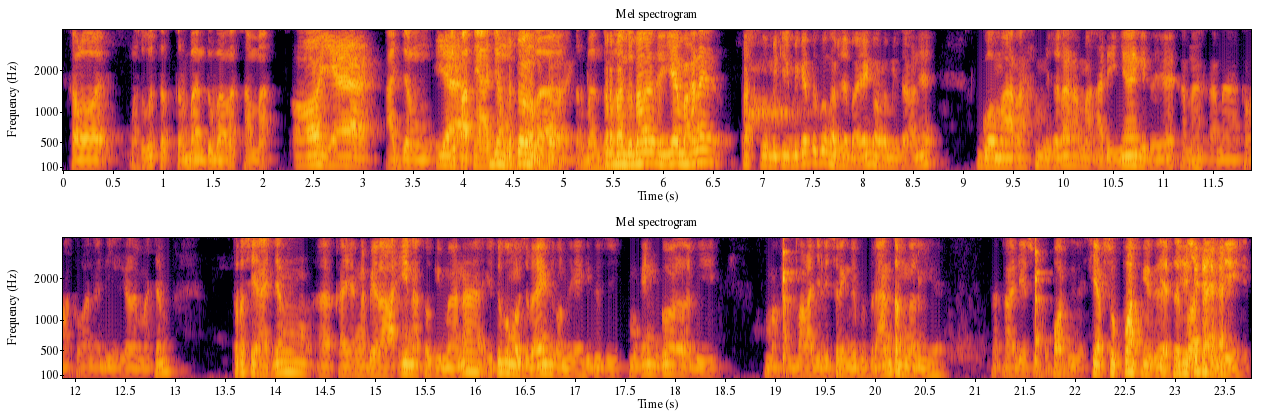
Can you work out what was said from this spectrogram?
kalau maksud gue ter- terbantu banget sama Oh iya. Ajeng Iya. sifatnya Ajeng betul betul terbantu, terbantu banget sih ya makanya pas gue mikir-mikir tuh gue nggak bisa bayang kalau misalnya gue marah misalnya sama adiknya gitu ya karena karena kelakuan adiknya segala macam terus si Ajeng eh, kayak ngebelain atau gimana itu gue nggak bisa bayang sih kalau kayak gitu sih mungkin gue lebih ma- malah jadi sering lebih berantem kali ya karena dia support gitu siap support gitu. Ya support anjing.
